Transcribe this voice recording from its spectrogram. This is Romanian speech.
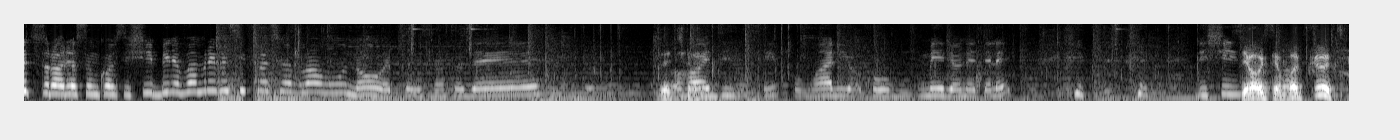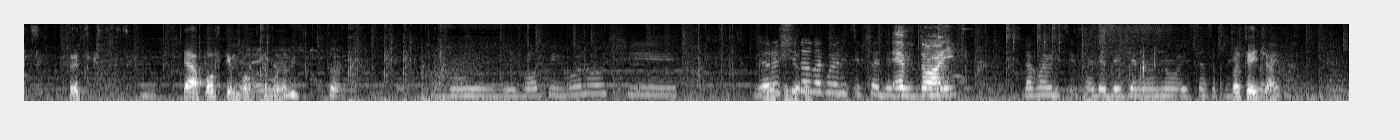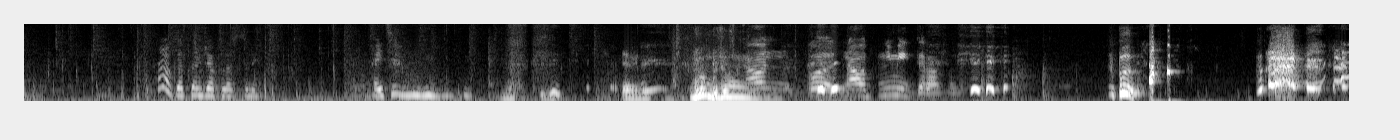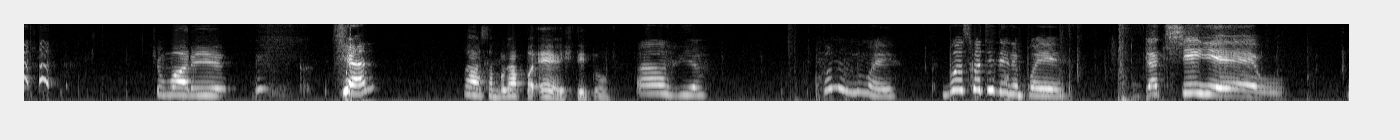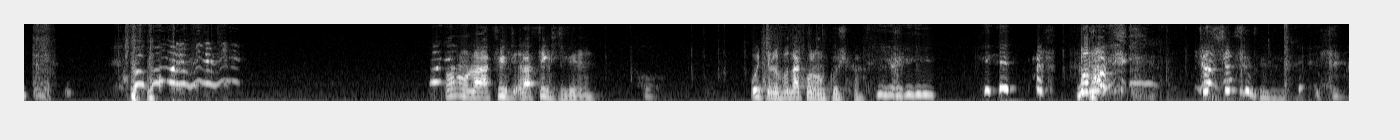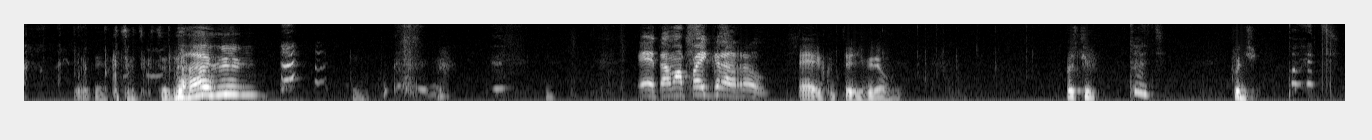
Salut tuturor, eu sunt Costi și bine v-am regăsit fraților la un nou episod despre asta de De ce? Hide and Seek cu Mario, cu marionetele Deși Ia uite, bă, cât, cât, cât, cât. Ia, poftim, poftim, bă. Bun, e hopping 1 și... Zero Uite, și zero. da, dacă mai vreți episoade de F2 genul- Dacă mai vreți episoade de genul, nu uitați să Poți apăsați aici. like Hai mă, că stăm jocul ăstului Aici Ia vine. Bum, bum. N-au, bă, n-au nimic de la voi. Bă! Ce mare e! Ce-an? Da, s-a băgat pe E, știi tu. Ah, ia. Bă, nu, nu mai e. Bă, scoate-te de pe e. Dar ce eu? Bă, bă, mă, vine, vine. Bă, nu, la fix, la fix vine. Oh. Uite, îl văd acolo în cușcă. Bă, bă! Uite, câț, câț, câț. E, dar mapa e grea rău. E, cum te ești greu? Bă, știu, Taci, fugi. taci.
